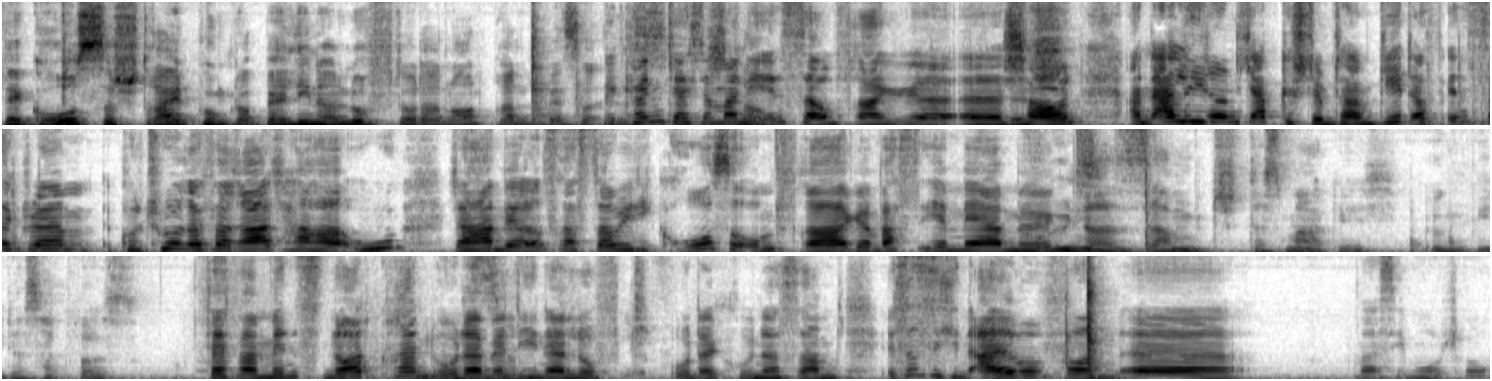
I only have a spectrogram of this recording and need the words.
Der große Streitpunkt, ob Berliner Luft oder Nordbrand besser Wir ist. können gleich nochmal in die Insta-Umfrage äh, schauen. An alle, die noch nicht abgestimmt haben, geht auf Instagram, Kulturreferat HHU. Da haben wir in unserer Story die große Umfrage, was ihr mehr mögt. Grüner Samt, das mag ich. Irgendwie, das hat was. Pfefferminz, Nordbrand Grüner oder Samt. Berliner Luft oder Grüner Samt. Ist das nicht ein Album von äh, Masimoto?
